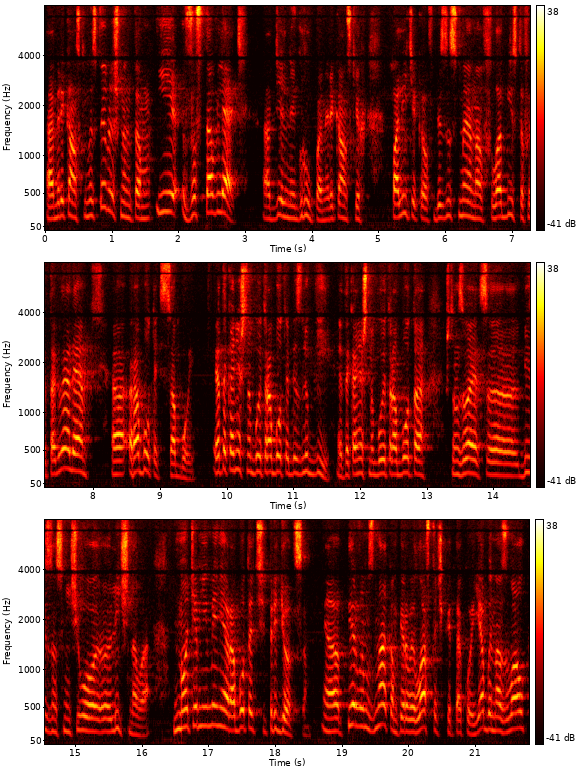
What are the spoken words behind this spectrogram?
американским истеблишментом и заставлять отдельные группы американских политиков, бизнесменов, лоббистов и так далее э, работать с собой. Это, конечно, будет работа без любви. Это, конечно, будет работа, что называется, бизнес ничего э, личного. Но, тем не менее, работать придется. Э, первым знаком, первой ласточкой такой я бы назвал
